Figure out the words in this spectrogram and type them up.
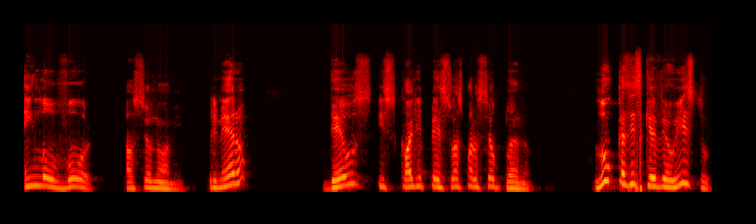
em louvor ao seu nome. Primeiro, Deus escolhe pessoas para o seu plano. Lucas escreveu isto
